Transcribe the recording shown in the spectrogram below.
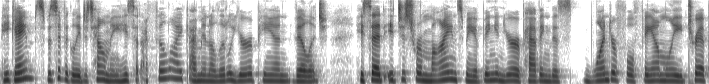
he came specifically to tell me he said i feel like i'm in a little european village. He said it just reminds me of being in europe having this wonderful family trip.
